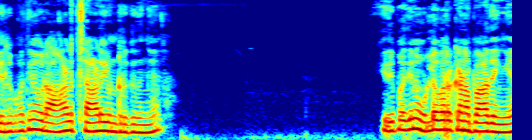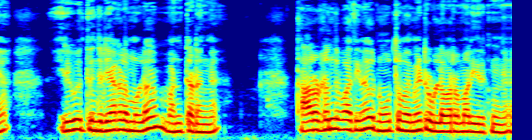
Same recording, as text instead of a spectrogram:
இதில் பார்த்தீங்கன்னா ஒரு ஆழச்சாலை ஒன்று இருக்குதுங்க. இது பார்த்தீங்கன்னா உள்ள வரக்கான பாதைங்க. இருபத்தஞ்சு அடி அகலம் உள்ள மண் தடங்க. தாரோட்லேருந்து பார்த்திங்கன்னா ஒரு நூற்றம்பது மீட்டர் உள்ளே வர மாதிரி இருக்குங்க.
